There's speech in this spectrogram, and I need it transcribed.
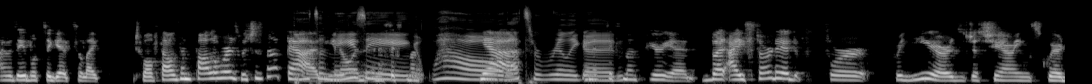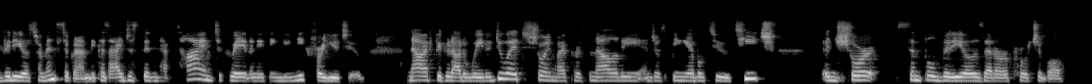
I was able to get to like 12,000 followers, which is not bad. That's amazing. You know, in, in a six month, wow. Yeah. That's really good. In a six month period. But I started for for years just sharing squared videos from Instagram because I just didn't have time to create anything unique for YouTube. Now I figured out a way to do it, showing my personality and just being able to teach in short, simple videos that are approachable.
